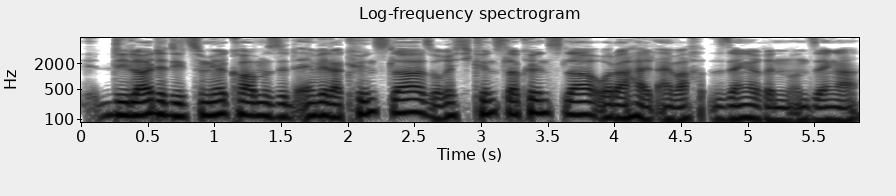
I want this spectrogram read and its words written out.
die Leute, die zu mir kommen, sind entweder Künstler, so richtig Künstler-Künstler oder halt einfach Sängerinnen und Sänger.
